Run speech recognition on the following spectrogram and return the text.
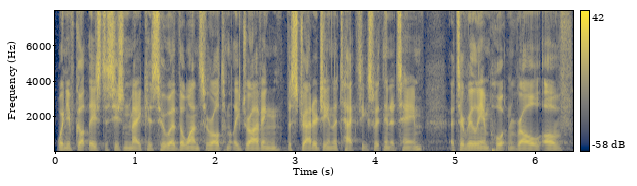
when you've got these decision makers who are the ones who are ultimately driving the strategy and the tactics within a team, it's a really important role of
